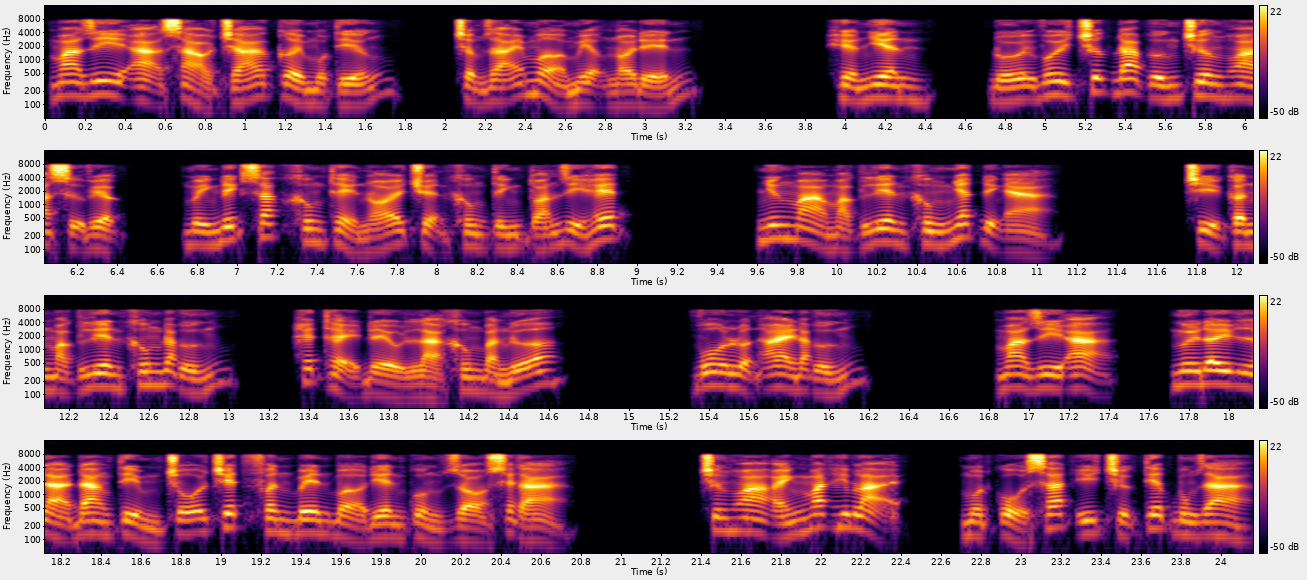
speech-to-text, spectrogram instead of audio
Ma Di ạ xảo trá cười một tiếng, chậm rãi mở miệng nói đến. Hiển nhiên, đối với trước đáp ứng Trương Hoa sự việc, mình đích sắc không thể nói chuyện không tính toán gì hết. Nhưng mà Mạc Liên không nhất định à. Chỉ cần Mạc Liên không đáp ứng, hết thảy đều là không bàn nữa. Vô luận ai đáp ứng. Ma Di ạ, ngươi đây là đang tìm chỗ chết phân bên bờ điên cuồng dò xét à. Trương Hoa ánh mắt híp lại, một cổ sát ý trực tiếp bung ra.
